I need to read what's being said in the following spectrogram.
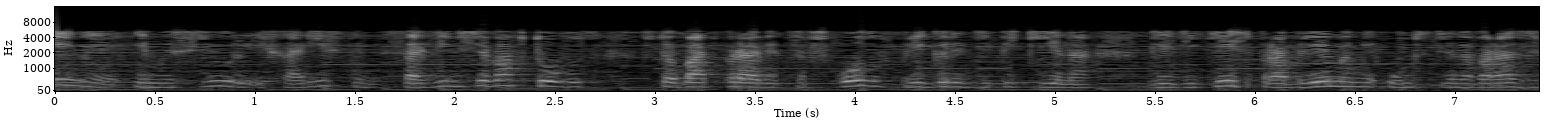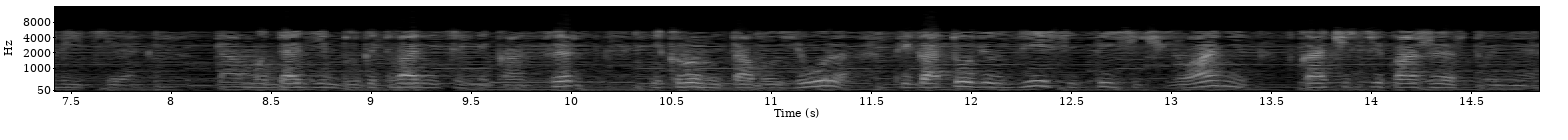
Воскресенье, и мы с Юрой и хористами садимся в автобус, чтобы отправиться в школу в пригороде Пекина для детей с проблемами умственного развития. Там мы дадим благотворительный концерт, и кроме того Юра приготовил 10 тысяч юаней в качестве пожертвования.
